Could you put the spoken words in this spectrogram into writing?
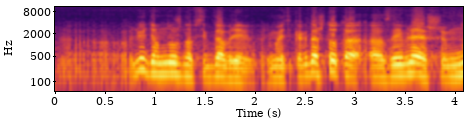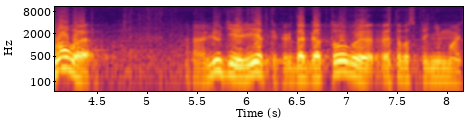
э, людям нужно всегда время, понимаете? Когда что-то заявляешь им новое, люди редко, когда готовы это воспринимать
